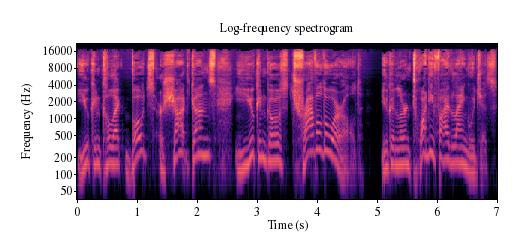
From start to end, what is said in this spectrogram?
You can collect boats or shotguns. You can go travel the world. You can learn 25 languages,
